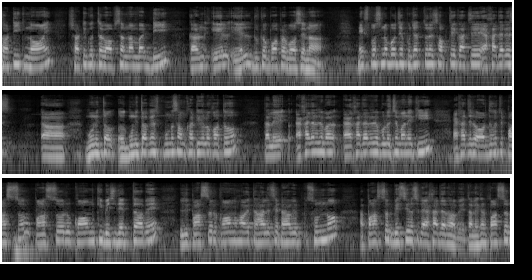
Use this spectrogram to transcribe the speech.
সঠিক নয়? সঠিক উত্তর হবে অপশন নাম্বার ডি কারণ এল এল দুটো পরপর বসে না। নেক্সট প্রশ্ন বলছে, পঁচাত্তরের সবথেকে কাছে এক হাজারের গুণিতক গুণিতকের পূর্ণ সংখ্যাটি হলো কত? তাহলে এক হাজারের এক হাজারের বলেছে মানে কি? এক হাজারের অর্ধেক হচ্ছে পাঁচশো, পাঁচশোর কম কি বেশি দেখতে হবে? যদি পাঁচশোর কম হয় তাহলে সেটা হবে শূন্য, আর পাঁচশোর বেশি হলে সেটা এক হাজার হবে। তাহলে এখানে পাঁচশোর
